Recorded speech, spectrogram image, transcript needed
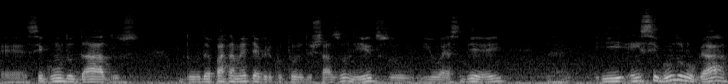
é, segundo dados do Departamento de Agricultura dos Estados Unidos, o USDA. Né, e, em segundo lugar,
